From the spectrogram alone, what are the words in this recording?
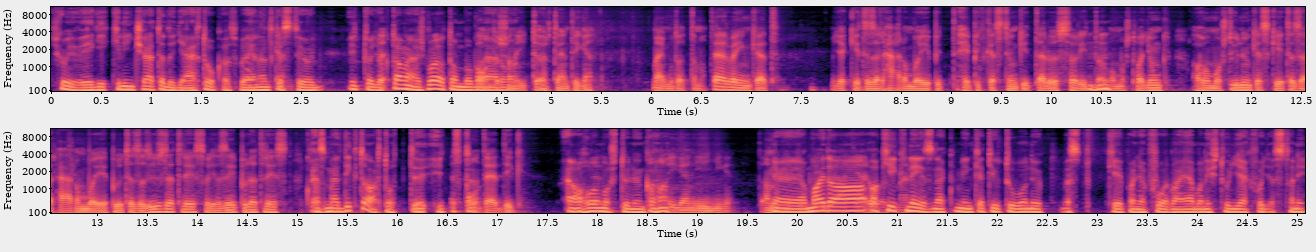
És hogy végig kilincselted a gyártókat? Bejelentkeztél, hogy itt vagyok Tamás, Balatonban, Pontosan így történt, igen. Megmutattam a terveinket, ugye 2003-ban épít, építkeztünk itt először, itt uh-huh. ahol most vagyunk, ahol most ülünk, ez 2003-ban épült ez az üzletrész, vagy az épületrész. Ez meddig tartott? Itt, Ez pont eddig. ahol most ülünk. Aha. Aha, igen, így, igen. Ja, ja. Majd a, Átjáról, akik mert- néznek minket YouTube-on, ők ezt képanyag formájában is tudják fogyasztani.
